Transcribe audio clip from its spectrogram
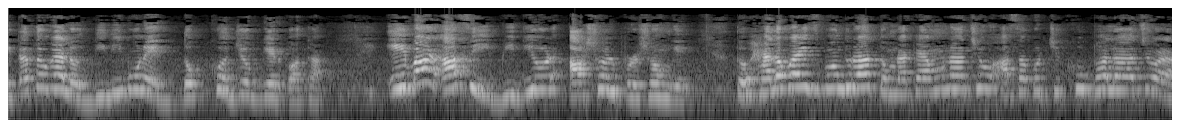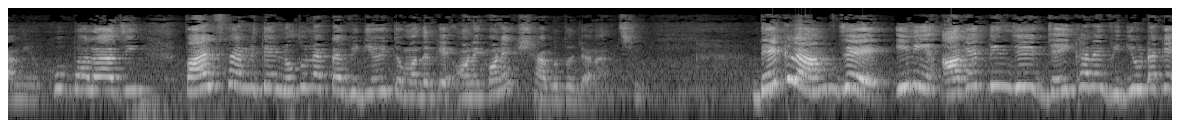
এটা তো গেল দিদি বোনের দক্ষ যজ্ঞের কথা। এবার আসি ভিডিওর আসল প্রসঙ্গে। তো হ্যালো গাইজ বন্ধুরা, তোমরা কেমন আছো? আশা করছি খুব ভালো আছো আর আমিও খুব ভালো আছি। পাইলস ফ্যামিলিতে নতুন একটা ভিডিওই তোমাদেরকে অনেক অনেক স্বাগত জানাচ্ছি। দেখলাম যে ইনি আগের দিন যে যেইখানে ভিডিওটাকে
